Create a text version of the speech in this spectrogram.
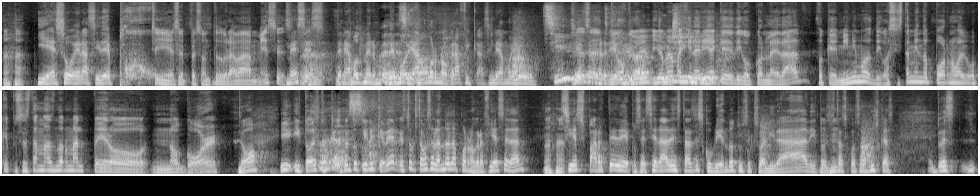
Ajá. Y eso era así de ¡puf! Sí, ese pezón te duraba meses. meses. Teníamos mem- memoria Sí, ¿no? pornográfica, así le llamo yo. Sí, Sí, se perdió. yo, me imaginaría que digo, con la edad, ok, mínimo, digo, si están viendo porno o algo, ok, pues está más normal, pero no gore. No, y, y todo esto que les cuento tiene que ver. Esto que estamos hablando de la pornografía a esa edad, sí es parte de, pues, esa edad estás descubriendo tu sexualidad y todas estas cosas buscas. Entonces, li-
